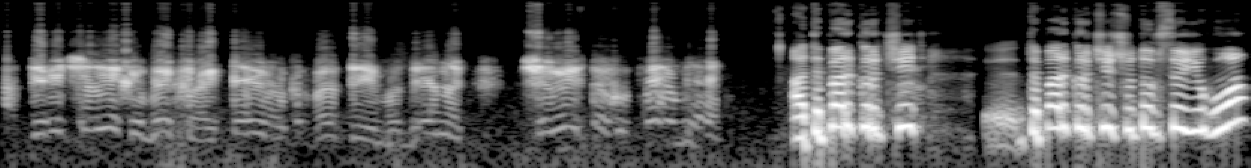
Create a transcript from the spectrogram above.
а тобі чоловік купив квартиру, купив будинок, що місто купив, блядь? А тепер кричить, е, тепер кричить, що то все його?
